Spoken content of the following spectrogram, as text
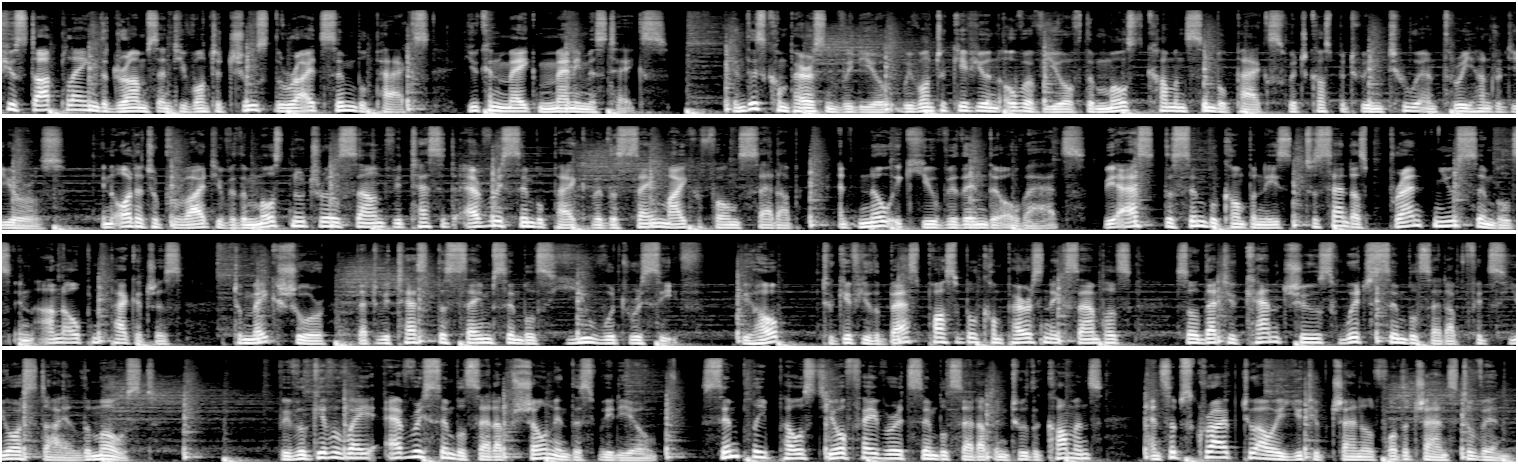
If you start playing the drums and you want to choose the right cymbal packs, you can make many mistakes. In this comparison video, we want to give you an overview of the most common cymbal packs which cost between 2 and 300 euros. In order to provide you with the most neutral sound, we tested every cymbal pack with the same microphone setup and no EQ within the overheads. We asked the cymbal companies to send us brand new cymbals in unopened packages to make sure that we test the same cymbals you would receive. We hope to give you the best possible comparison examples so that you can choose which cymbal setup fits your style the most. We will give away every cymbal setup shown in this video. Simply post your favorite cymbal setup into the comments and subscribe to our YouTube channel for the chance to win.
